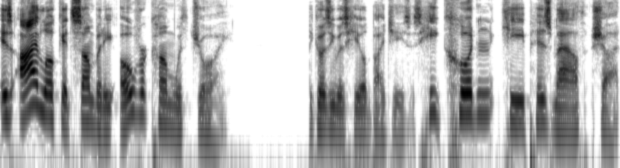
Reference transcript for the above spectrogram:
is I look at somebody overcome with joy because he was healed by Jesus. He couldn't keep his mouth shut.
